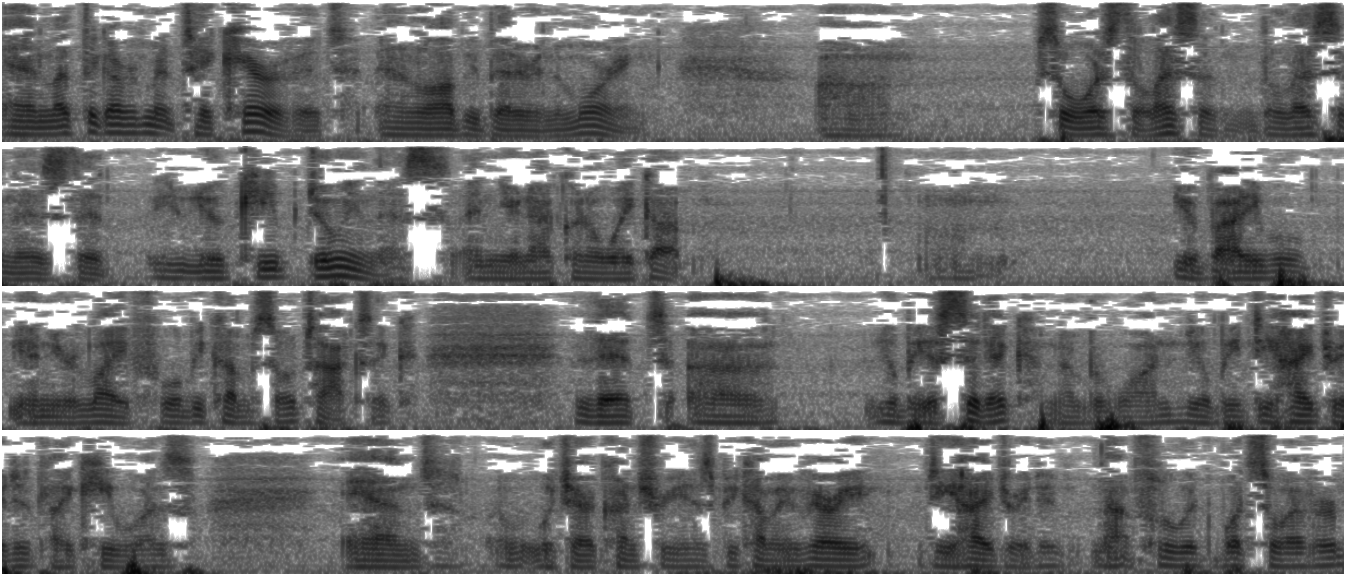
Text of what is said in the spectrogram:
and let the government take care of it, and it'll all be better in the morning. Um, so what's the lesson? The lesson is that you, you keep doing this, and you're not going to wake up your body will and your life will become so toxic that uh, you'll be acidic. Number one, you'll be dehydrated like he was, and which our country is becoming very dehydrated, not fluid whatsoever,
